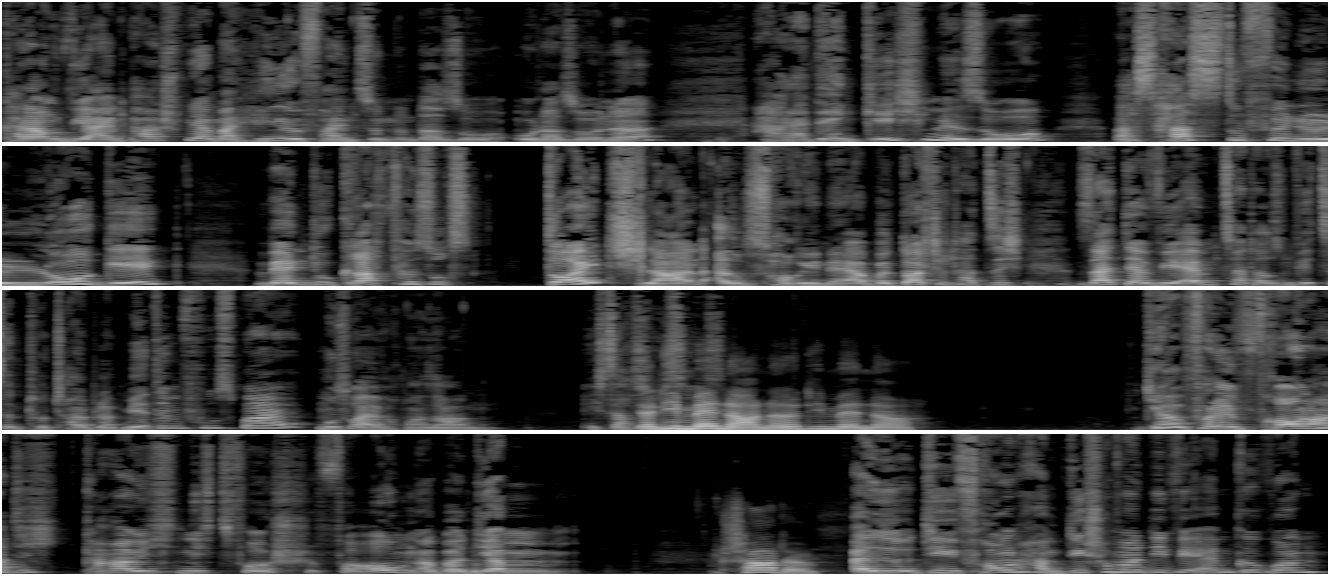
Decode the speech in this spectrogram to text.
keine Ahnung, wie ein paar Spieler mal hingefallen sind oder so, oder so, ne? Aber da denke ich mir so, was hast du für eine Logik, wenn du gerade versuchst, Deutschland, also sorry, ne, aber Deutschland hat sich seit der WM 2014 total blamiert im Fußball, muss man einfach mal sagen. Ich sag's Ja, die es ist. Männer, ne, die Männer. Ja, von den Frauen hatte ich, habe ich nichts vor, vor Augen, aber die haben, Schade. also die Frauen haben die schon mal die WM gewonnen?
